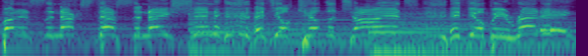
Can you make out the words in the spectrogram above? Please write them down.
but it's the next destination. If you'll kill the giants, if you'll be ready.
